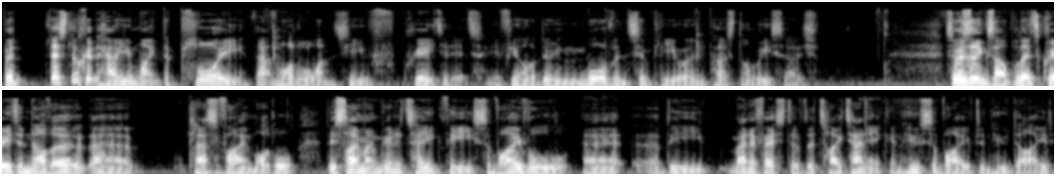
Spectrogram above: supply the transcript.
But let's look at how you might deploy that model once you've created it, if you're doing more than simply your own personal research. So as an example, let's create another uh, classifier model. This time I'm going to take the survival, uh, the manifest of the Titanic and who survived and who died.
